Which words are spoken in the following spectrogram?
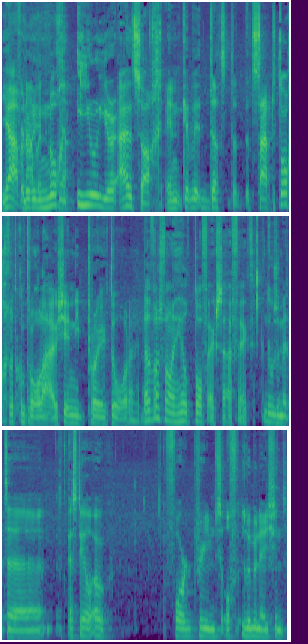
Ja, waardoor hij er nog ja. eerier uitzag. En dat, dat, dat staat er toch, dat controlehuisje en die projectoren. Dat was wel een heel tof extra effect. Dat doen ze met uh, het kasteel ook. For Dreams of Illuminations.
